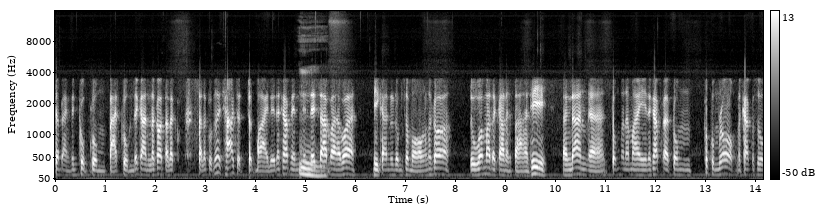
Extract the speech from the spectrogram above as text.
จะแบ่งเป็นกลุ่มกลุ่มแปดกลุ่มด้วยกัน แล้วก็แต่ละแต่ละกลุ่มตั้งแต่เช้าจดจดบ่ายเลยนะครับ เห็นเห็นอืมได้ทราบมาว่ามีการระดมสมองแล้วก็ดูว่ามาตรการต่างๆ ที่ทางด้านเอ่อกรมอนามัยนะครับเอ่อกรมควบคุมโรคนะครับ กระทรวง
